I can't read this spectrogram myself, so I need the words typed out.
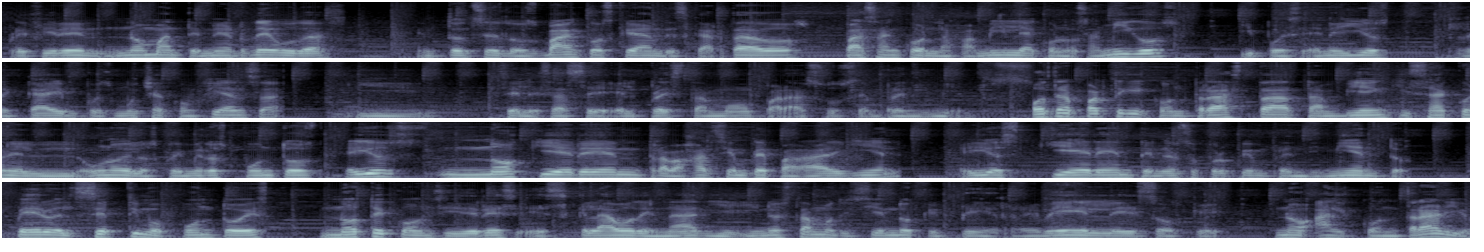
prefieren no mantener deudas entonces los bancos quedan descartados, pasan con la familia, con los amigos y pues en ellos recaen pues mucha confianza y se les hace el préstamo para sus emprendimientos. Otra parte que contrasta también quizá con el, uno de los primeros puntos, ellos no quieren trabajar siempre para alguien, ellos quieren tener su propio emprendimiento. Pero el séptimo punto es no te consideres esclavo de nadie y no estamos diciendo que te rebeles o que no, al contrario,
